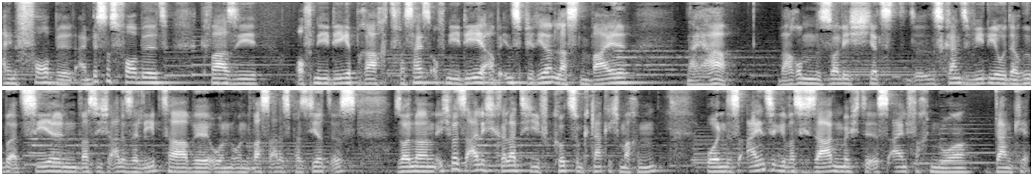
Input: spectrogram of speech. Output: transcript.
ein Vorbild, ein Business-Vorbild quasi auf eine Idee gebracht. Was heißt auf eine Idee, aber inspirieren lassen, weil, naja, warum soll ich jetzt das ganze Video darüber erzählen, was ich alles erlebt habe und, und was alles passiert ist, sondern ich will es eigentlich relativ kurz und knackig machen. Und das Einzige, was ich sagen möchte, ist einfach nur Danke.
